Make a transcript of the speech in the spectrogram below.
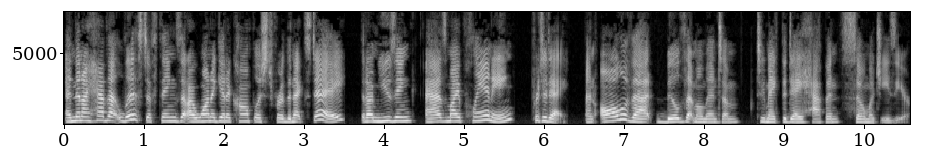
And then I have that list of things that I want to get accomplished for the next day that I'm using as my planning for today. And all of that builds that momentum to make the day happen so much easier.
